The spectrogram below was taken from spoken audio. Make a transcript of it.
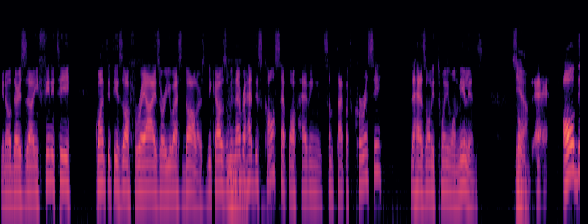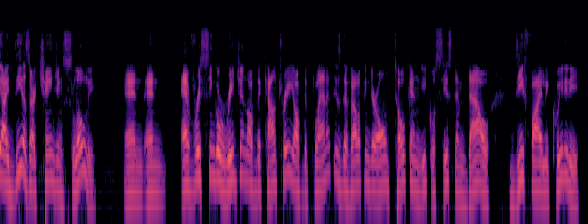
you know there's uh, infinity quantities of reais or us dollars because we never had this concept of having some type of currency that has only 21 millions so Yeah. uh, all the ideas are changing slowly and and every single region of the country of the planet is developing their own token ecosystem dao defi liquidity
